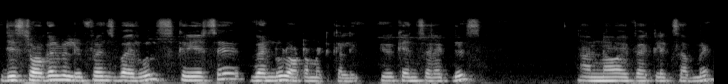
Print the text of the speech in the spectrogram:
This toggle will reference by rules creates a when rule automatically. You can select this. And now if I click submit.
